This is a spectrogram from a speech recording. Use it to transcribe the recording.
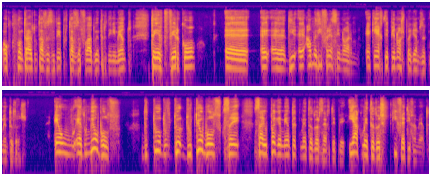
ao contrário do que estavas a dizer, porque estavas a falar do entretenimento, tem a ver com. Uh, há uma diferença enorme. É que a RTP nós pagamos a comentadores. É, o, é do meu bolso de tudo, do, do teu bolso que sai, sai o pagamento a comentadores RTP. E há comentadores que, efetivamente,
